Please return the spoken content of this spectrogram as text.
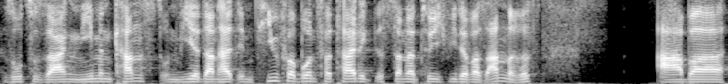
sozusagen nehmen kannst und wie er dann halt im Teamverbund verteidigt, ist dann natürlich wieder was anderes. Aber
